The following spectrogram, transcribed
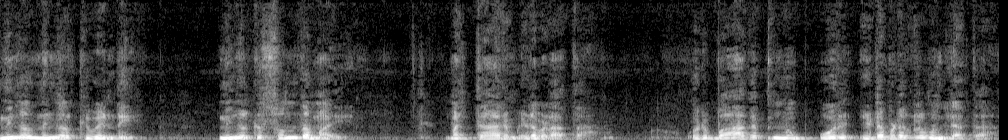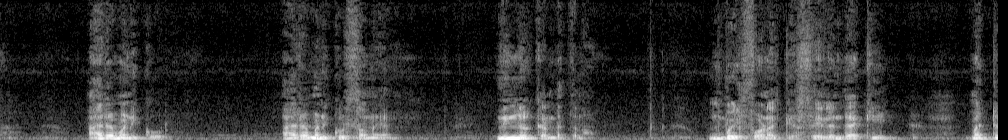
നിങ്ങൾ നിങ്ങൾക്ക് വേണ്ടി നിങ്ങൾക്ക് സ്വന്തമായി മറ്റാരും ഇടപെടാത്ത ഒരു ഭാഗത്തു നിന്നും ഒരു ഇടപെടലുമില്ലാത്ത അരമണിക്കൂർ അരമണിക്കൂർ സമയം നിങ്ങൾ കണ്ടെത്തണം. മൊബൈൽ ഫോണൊക്കെ സൈലന്റാക്കി മറ്റു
